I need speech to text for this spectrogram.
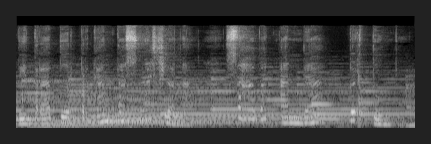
literatur perkantas nasional, sahabat Anda bertumbuh.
